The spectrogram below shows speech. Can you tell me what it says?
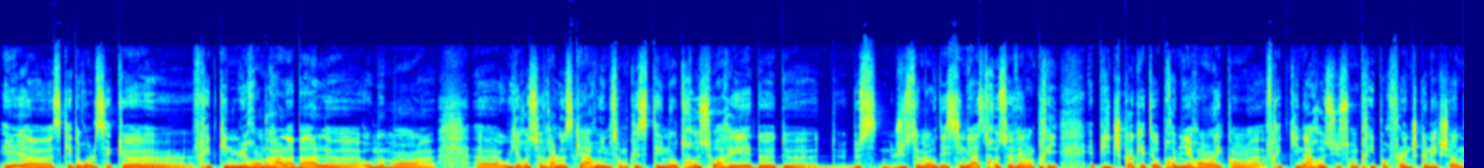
Et ce qui est drôle, c'est que Friedkin lui rendra la balle au moment où il recevra l'Oscar, où il me semble que c'était une autre soirée de, justement où des cinéastes recevaient un prix. Et puis Hitchcock était au premier rang et quand Friedkin a reçu son prix pour French Connection,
